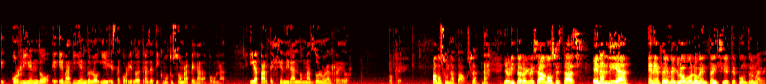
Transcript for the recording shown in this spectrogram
eh, corriendo, eh, evadiéndolo y está corriendo detrás de ti como tu sombra pegada por un lado. Y aparte generando más dolor alrededor. Ok. Vamos a una pausa. Va. Y ahorita regresamos. Estás en al día en FM Globo 97.9.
